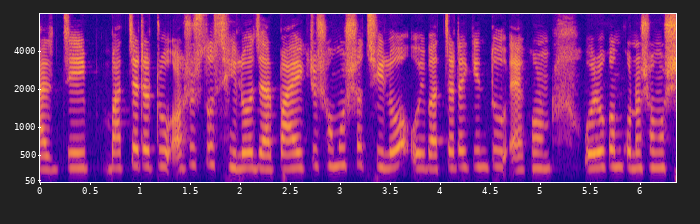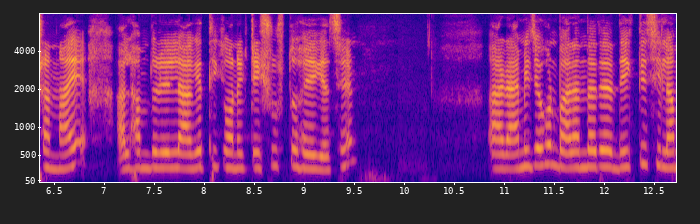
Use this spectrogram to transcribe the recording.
আর যেই বাচ্চাটা একটু অসুস্থ ছিল, যার পায়ে একটু সমস্যা ছিল, ওই বাচ্চাটা কিন্তু এখন ওইরকম কোনো সমস্যা নাই। আলহামদুলিল্লাহ আগের থেকে অনেকটাই সুস্থ হয়ে গেছে। আর আমি যখন বারান্দাতে দেখতেছিলাম,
